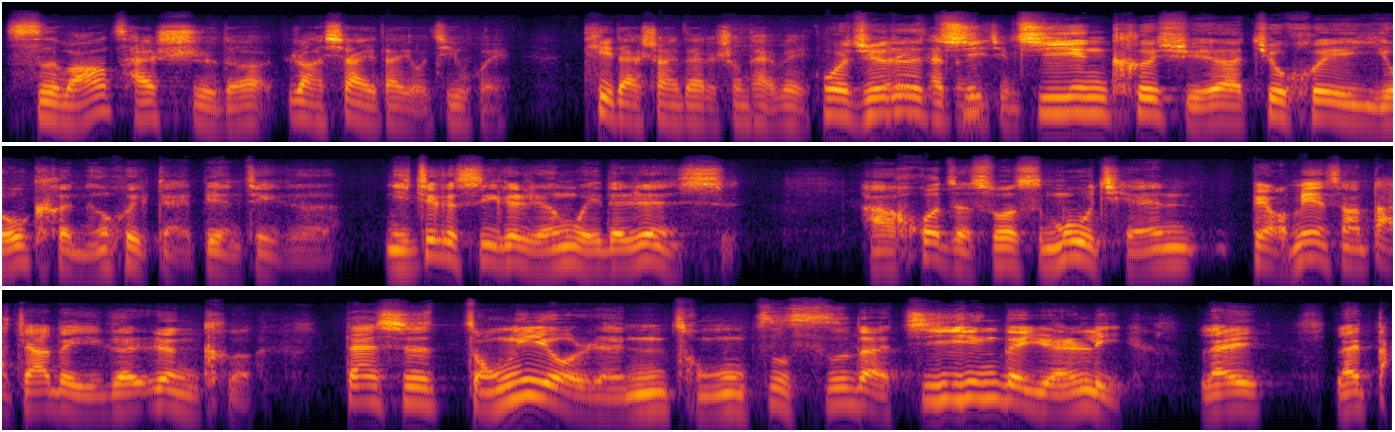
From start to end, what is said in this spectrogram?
死亡才使得让下一代有机会替代上一代的生态位。我觉得基基因科学啊，就会有可能会改变这个。你这个是一个人为的认识，啊，或者说是目前表面上大家的一个认可，但是总有人从自私的基因的原理来来打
